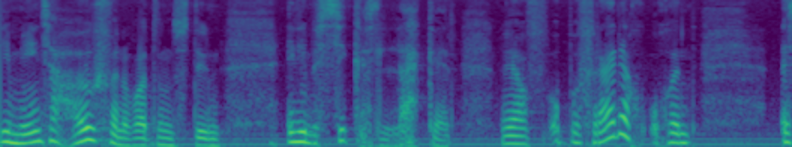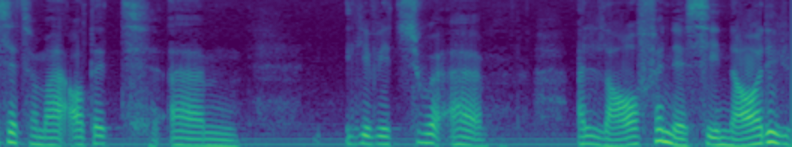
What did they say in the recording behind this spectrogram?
die mense hou van wat ons doen en die muziek is lekker. Nou ja, op een vrijdagochtend is dit vir my altyd um, jy weet so uh, een lafenis na die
